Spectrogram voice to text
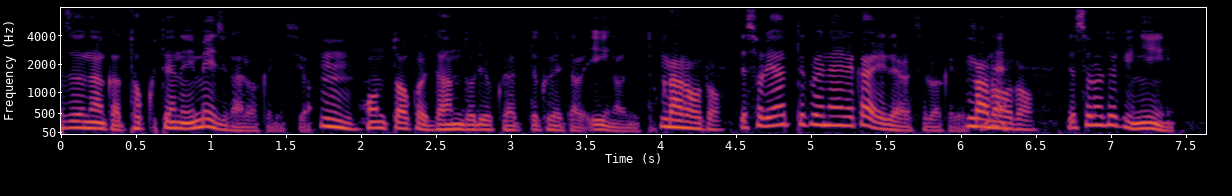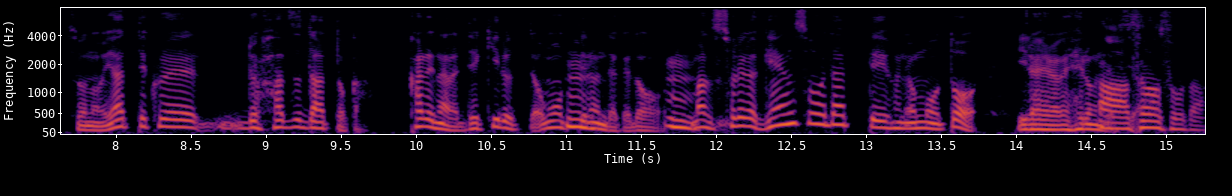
ずなんか特定のイメージがあるわけですよ。うん。本当はこれ段取りよくやってくれたらいいのにとか。なるほど。でそれやってくれないからイライラするわけですよね。なるほ。ど。でその時にそのやってくれるはずだとか彼ならできるって思ってるんだけど、うん。うん。まずそれが幻想だっていうふうに思うとイライラが減るんですよ。ああそりゃそうだ。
